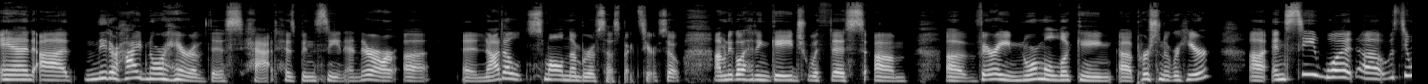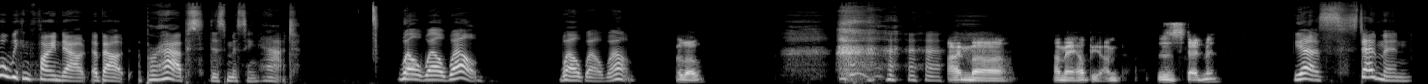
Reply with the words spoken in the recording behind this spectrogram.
And uh, neither hide nor hair of this hat has been seen. And there are uh, not a small number of suspects here. So I'm going to go ahead and engage with this um, uh, very normal looking uh, person over here and see what uh, see what we can find out about perhaps this missing hat. Well, well, well, well, well, well. Hello, I'm uh how may I help you? I'm this is Stedman. yes, Stedman,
